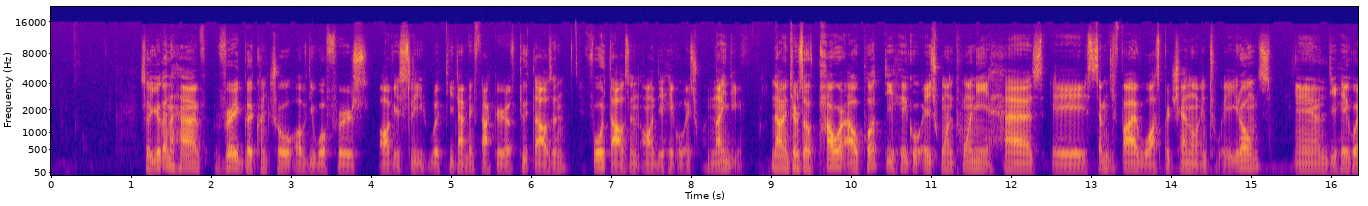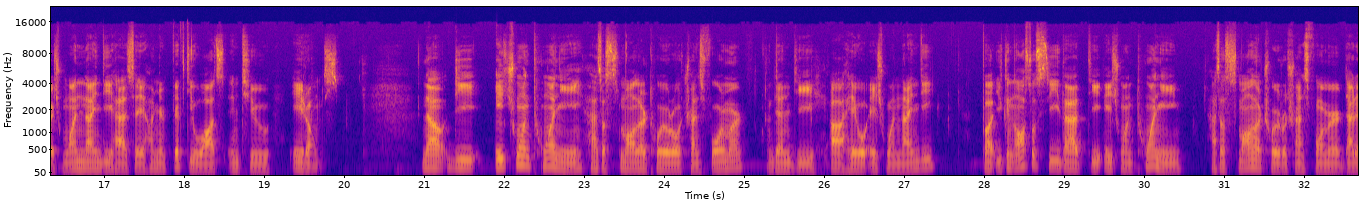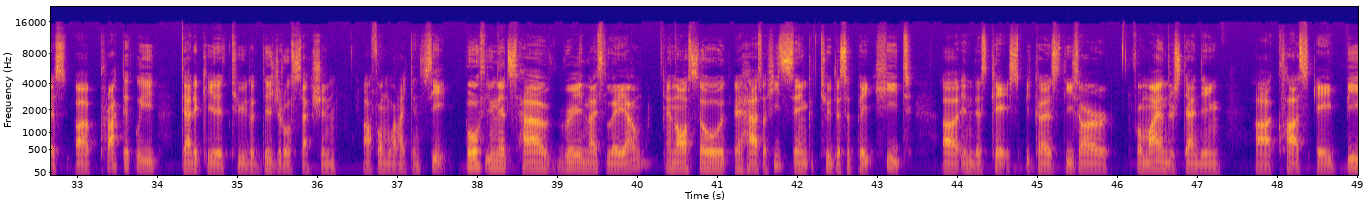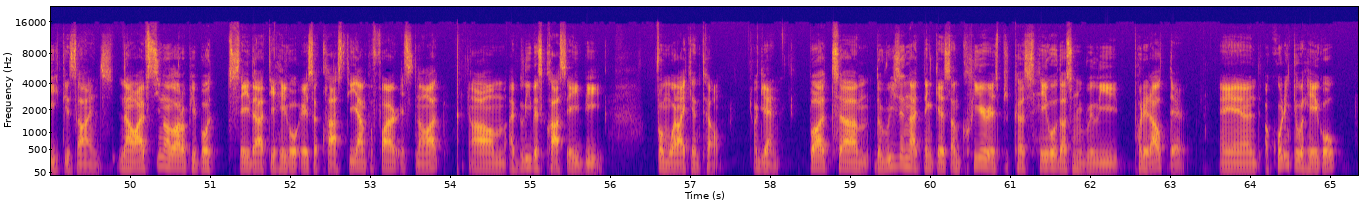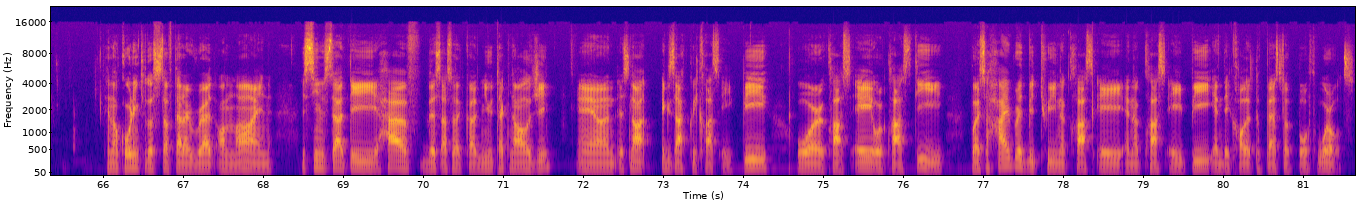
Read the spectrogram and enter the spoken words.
So you're gonna have very good control of the woofers, obviously, with the damping factor of 2000, 4000 on the Hegel H190. Now, in terms of power output, the Hegel H120 has a 75 watts per channel into 8 ohms, and the Hegel H190 has a 150 watts into 8 ohms. Now, the H120 has a smaller toroidal transformer than the uh, Hegel H190. But you can also see that the H120 has a smaller toroidal transformer that is uh, practically dedicated to the digital section uh, from what I can see. Both units have very nice layout and also it has a heatsink to dissipate heat uh, in this case because these are, from my understanding, uh, Class AB designs. Now, I've seen a lot of people say that the Hegel is a Class D amplifier. It's not. Um, I believe it's Class AB, from what I can tell. Again, but um, the reason I think it's unclear is because Hegel doesn't really put it out there. And according to Hegel, and according to the stuff that I read online, it seems that they have this as like a new technology, and it's not exactly Class AB or Class A or Class D, but it's a hybrid between a Class A and a Class AB, and they call it the best of both worlds.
